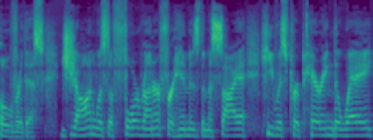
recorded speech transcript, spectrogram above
over this. John was the forerunner for him as the Messiah. He was preparing the way.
